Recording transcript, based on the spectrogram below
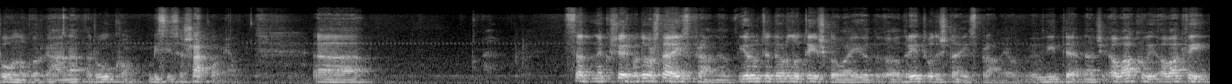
polnog organa rukom, misli sa šakom, jel? Uh, sad neko šeri, pa dobro šta je ispravno, vjerujte da je vrlo teško ovaj, od, odrediti ovdje šta je ispravno. Jel? Vidite, znači, ovakvi, ovakvi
